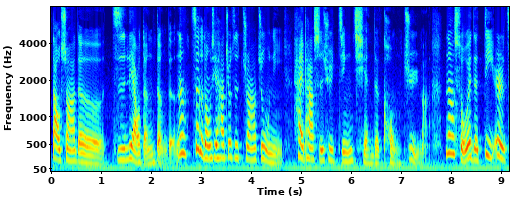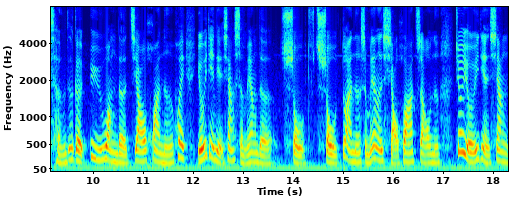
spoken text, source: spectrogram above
盗刷的资料等等的，那这个东西它就是抓住你害怕失去金钱的恐惧嘛。那所谓的第二层这个欲望的交换呢，会有一点点像什么样的手手段呢？什么样的小花招呢？就有一点像，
